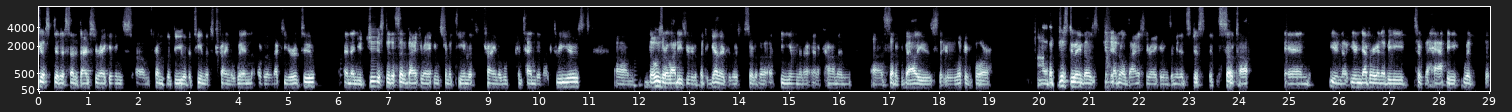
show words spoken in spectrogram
just did a set of dynasty rankings um, from the view of a team that's trying to win over the next year or two, and then you just did a set of dynasty rankings from a team that's trying to contend in like three years. Um, those are a lot easier to put together because there's sort of a, a theme and a, and a common uh, set of values that you're looking for. Uh, but just doing those general dynasty rankings, I mean, it's just it's so tough, and you know you're never going to be sort of happy with the,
